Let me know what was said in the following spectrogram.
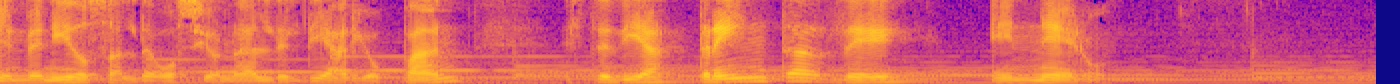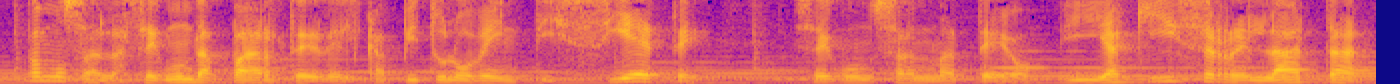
Bienvenidos al devocional del diario Pan, este día 30 de enero. Vamos a la segunda parte del capítulo 27 según San Mateo y aquí se relata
